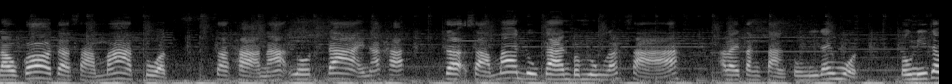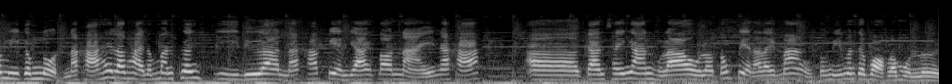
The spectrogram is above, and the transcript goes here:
เราก็จะสามารถตรวจสถานะรถได้นะคะ จะสามารถดูการบำรุงรักษาอะไรต่างๆ ตรงนี้ได้หมด ตรงนี้จะมีกำหนดนะคะ ให้เราถ่ายน้ำมันเครื่องกี่เดือนนะคะ เปลี่ยนยางตอนไหนนะคะอ่า การใช้งานของเราเราต้องเปลี่ยนอะไรมั่ง ตรงนี้มันจะบอกเราหมดเลย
